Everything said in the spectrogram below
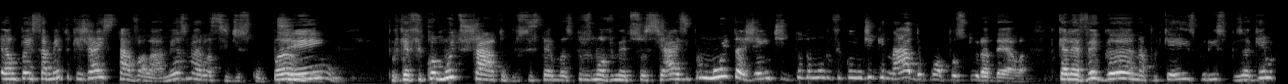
é um pensamento que já estava lá, mesmo ela se desculpando. Sim. Porque ficou muito chato para os sistemas, para os movimentos sociais e para muita gente, todo mundo ficou indignado com a postura dela. Porque ela é vegana, porque é isso, por isso, por isso, aquilo,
